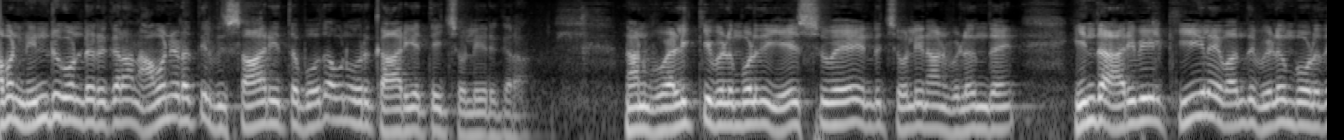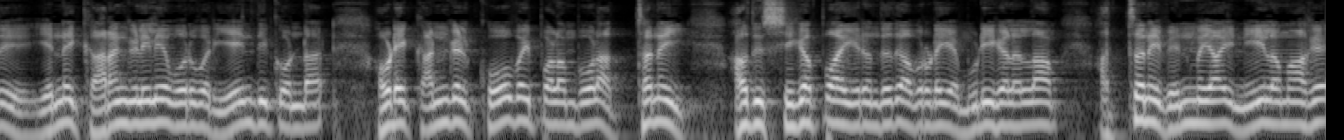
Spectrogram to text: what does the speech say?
அவன் நின்று கொண்டிருக்கிறான். அவனிடத்தில் விசாரித்த போது அவன் ஒரு காரியத்தை சொல்லியிருக்கிறான். நான் வலிக்கு விழும்பொழுது இயேசுவே என்று சொல்லி நான் விழுந்தேன். இந்த அருவியில் கீழே வந்து விழும்பொழுது என்னை கரங்களிலே ஒருவர் ஏந்தி கொண்டார். அவருடைய கண்கள் கோவை பழம் போல அத்தனை அது சிகப்பாய் இருந்தது. அவருடைய முடிகளெல்லாம் அத்தனை வெண்மையாய் நீளமாக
